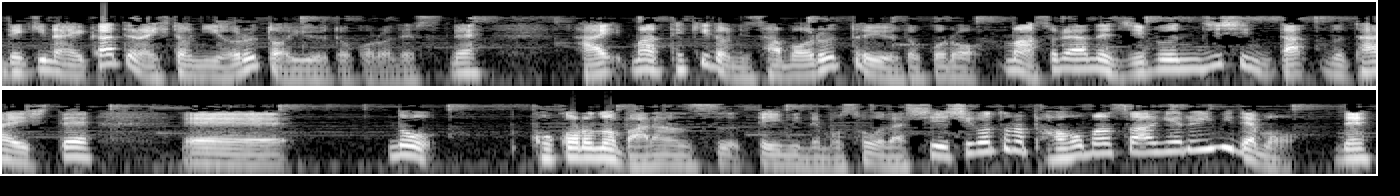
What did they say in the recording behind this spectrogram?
できないかというのは人によるというところですね。はい。まあ、適度にサボるというところ。まあ、それはね、自分自身に対して、えー、の心のバランスって意味でもそうだし、仕事のパフォーマンスを上げる意味でも、ね、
